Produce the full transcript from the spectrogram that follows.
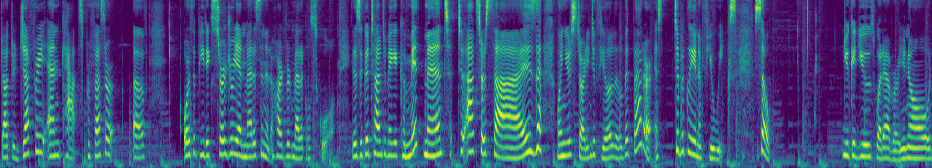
Dr. Jeffrey N. Katz, professor of orthopedic surgery and medicine at Harvard Medical School. It is a good time to make a commitment to exercise when you're starting to feel a little bit better, typically in a few weeks. So, you could use whatever, you know,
